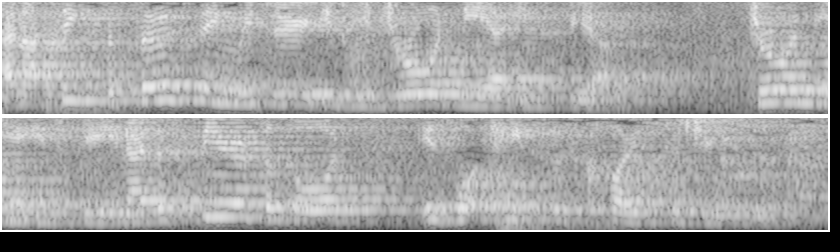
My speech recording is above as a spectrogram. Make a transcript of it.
And I think the first thing we do is we draw near in fear. Draw near in fear. You know, the fear of the Lord is what keeps us close to Jesus.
